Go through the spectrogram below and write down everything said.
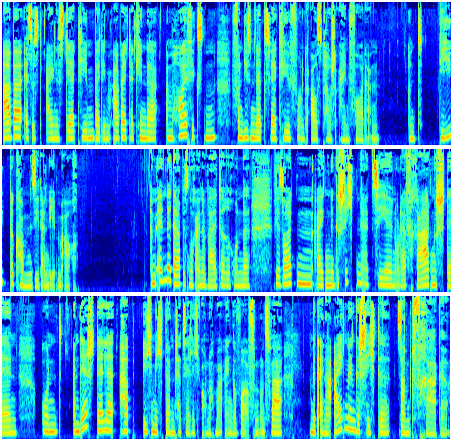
aber es ist eines der Themen, bei dem Arbeiterkinder am häufigsten von diesem Netzwerk Hilfe und Austausch einfordern. Und die bekommen sie dann eben auch. Am Ende gab es noch eine weitere Runde. Wir sollten eigene Geschichten erzählen oder Fragen stellen. Und an der Stelle habe ich mich dann tatsächlich auch nochmal eingeworfen. Und zwar mit einer eigenen Geschichte samt Frage.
